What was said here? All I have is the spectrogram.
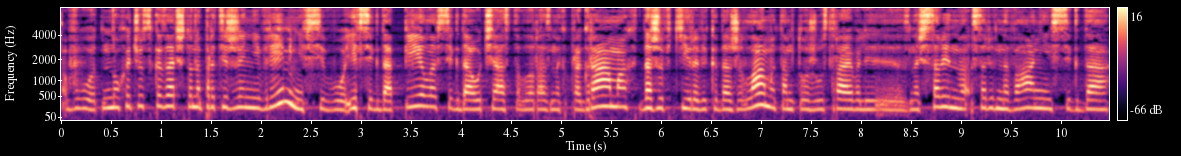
Вот. Но хочу сказать, что на протяжении времени всего я всегда пела, всегда участвовала в разных программах. Даже в Кирове, когда жила, мы там тоже устраивали э, значит, соревнова- соревнования всегда,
